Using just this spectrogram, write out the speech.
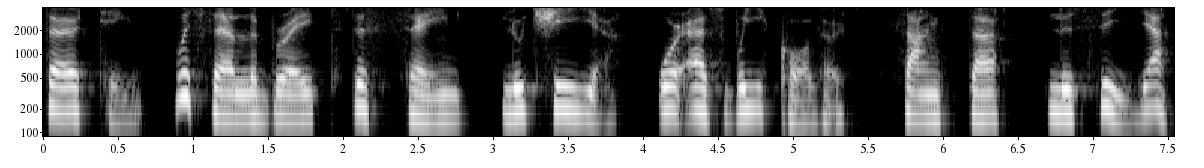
13th, we celebrate the Saint Lucia, or as we call her, Sankta Lucia,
